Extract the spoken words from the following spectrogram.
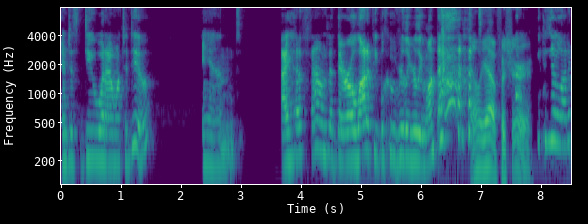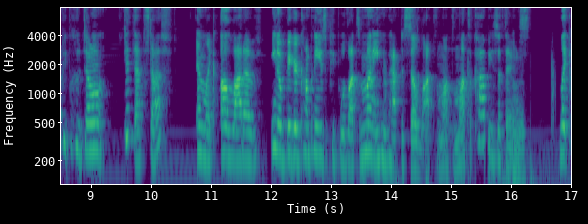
and just do what i want to do. And i have found that there are a lot of people who really really want that. Oh yeah, for sure. because there are a lot of people who don't get that stuff. And like a lot of you know bigger companies people with lots of money who have to sell lots and lots and lots of copies of things mm-hmm. Like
